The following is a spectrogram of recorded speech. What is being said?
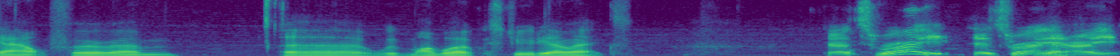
out for um uh with my work with Studio X. That's right. That's right. Yeah. I.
